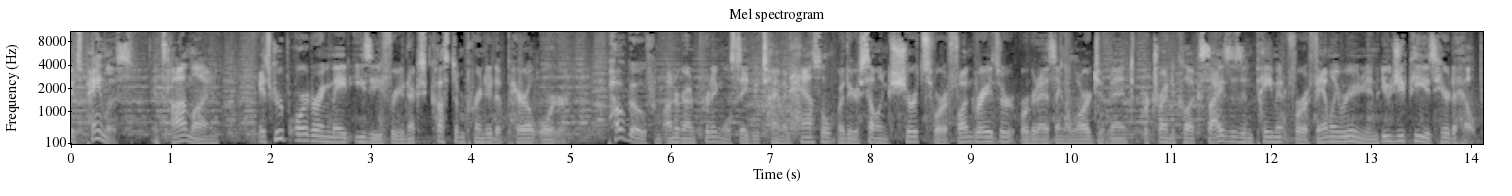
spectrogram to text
It's painless, it's online, it's group ordering made easy for your next custom printed apparel order. Pogo from Underground Printing will save you time and hassle, whether you're selling shirts for a fundraiser, organizing a large event, or trying to collect sizes and payment for a family reunion. UGP is here to help.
